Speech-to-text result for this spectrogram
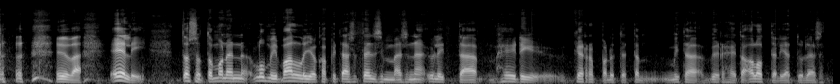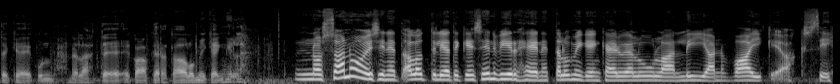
Hyvä. Eli tuossa on tuommoinen lumivalli, joka pitäisi nyt ensimmäisenä ylittää. Heidi, kerropa nyt, että mitä virheitä aloittelijat yleensä tekee, kun ne lähtee ekaa kertaa lumikengillä? No sanoisin, että aloittelija tekee sen virheen, että lumikenkäilyä luullaan liian vaikeaksi.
